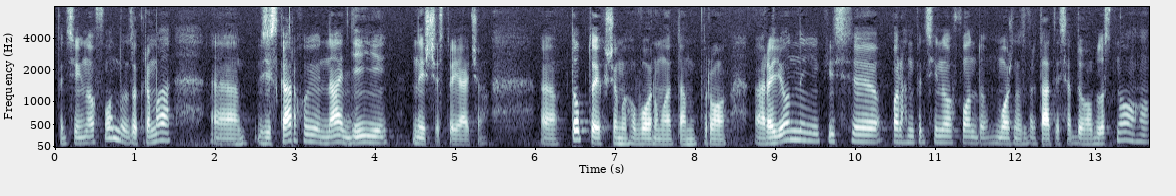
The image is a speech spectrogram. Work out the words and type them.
пенсійного фонду, зокрема е, зі скаргою на дії нижчестоячого. Е, Тобто, якщо ми говоримо там про районний якийсь е, орган пенсійного фонду, можна звертатися до обласного,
